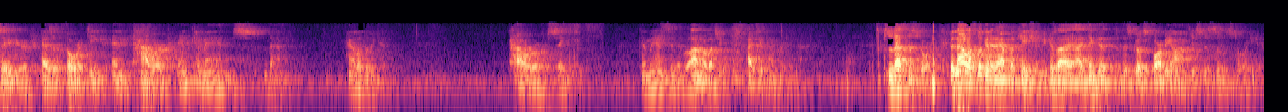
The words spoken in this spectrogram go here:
Savior has authority and power and commands them. Hallelujah. Power over Satan. Commands him. Well, I don't know about you. I take comfort in that. So that's the story. But now let's look at an application because I, I think that this goes far beyond just this little story here.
